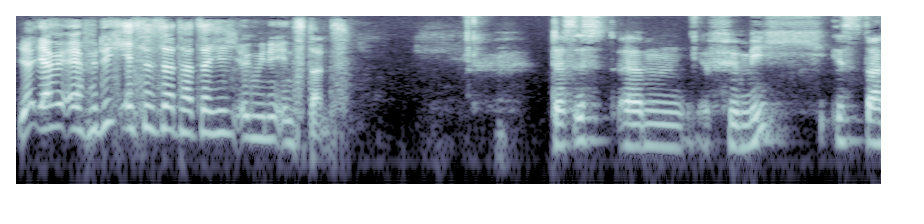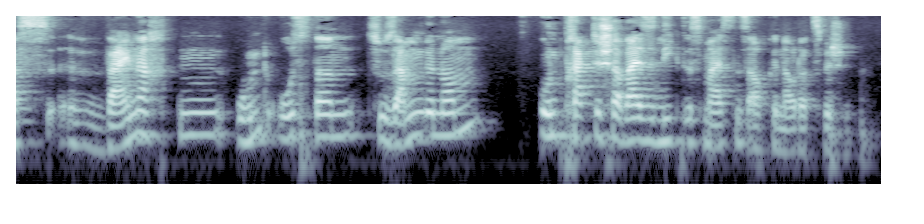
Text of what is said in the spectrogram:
Ja, ja, ja, für dich ist es ja tatsächlich irgendwie eine Instanz. Das ist ähm, für mich ist das äh, Weihnachten und Ostern zusammengenommen und praktischerweise liegt es meistens auch genau dazwischen.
